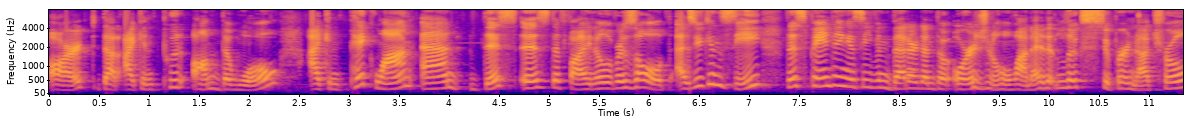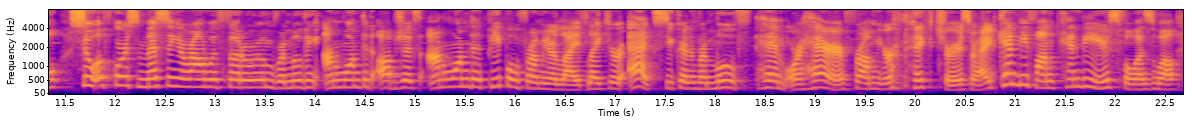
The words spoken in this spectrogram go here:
art that I can put on the wall. I can pick one and this is the final result. As you can see, this painting is even better than the original one and it looks super natural. So of course, messing around with Photoroom, removing unwanted objects, unwanted people from your life, like your ex, you can remove him or her from your pictures, right? Can be fun, can be useful as well.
